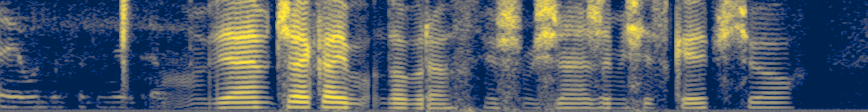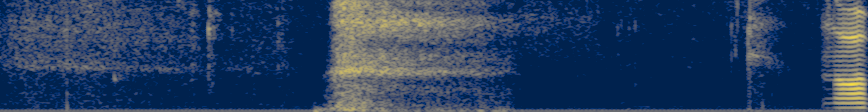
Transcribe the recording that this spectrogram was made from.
Ej, udostępnię wiem, czekaj, bo- dobra, już myślałem, że mi się Skype ściął. No.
